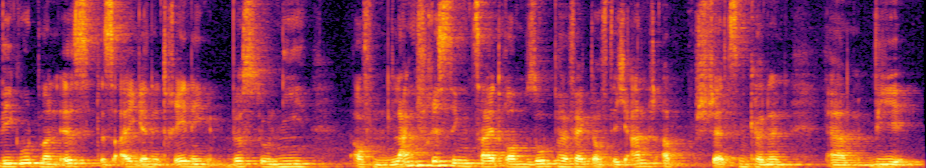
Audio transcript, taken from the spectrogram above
wie gut man ist, das eigene Training wirst du nie auf einen langfristigen Zeitraum so perfekt auf dich abschätzen können, ähm, wie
